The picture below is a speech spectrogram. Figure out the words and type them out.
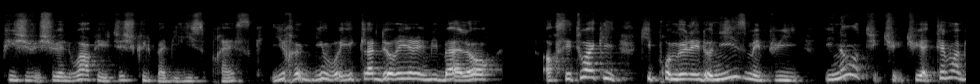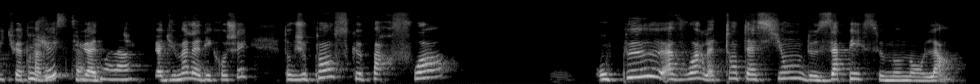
Puis je, suis allée le voir, puis je culpabilise presque. Il, il, éclate de rire et me dit bah alors, alors c'est toi qui, qui promeut l'hédonisme et puis non, tu, tu, tu, es tellement habitué à travailler, tu, as, tu as du mal à décrocher. Donc je pense que parfois on peut avoir la tentation de zapper ce moment-là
